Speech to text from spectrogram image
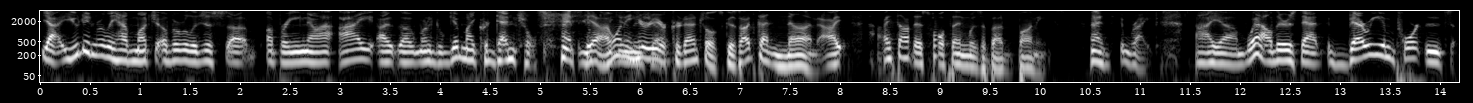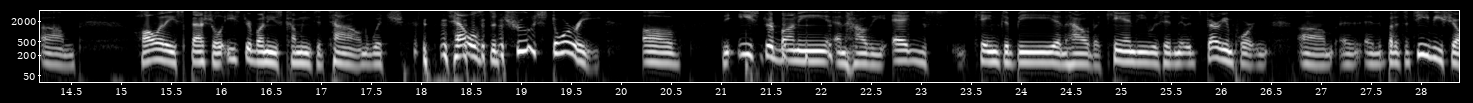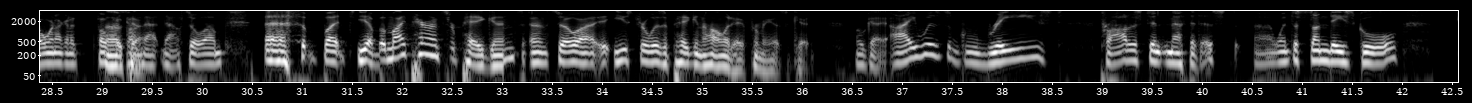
Yeah, you didn't really have much of a religious uh, upbringing. Now, I I, I, I want to give my credentials. yeah, I want to hear your credentials because I've got none. I I thought this whole thing was about bunnies. right. I um well, there's that very important um holiday special Easter bunnies coming to town which tells the true story of the Easter bunny and how the eggs came to be and how the candy was hidden. It's very important. Um, and, and but it's a TV show. We're not going to focus Okay. on that now. So, um, uh, but Yeah, but my parents are pagans, and so uh, Easter was a pagan holiday for me as a kid. Okay. I was raised Protestant Methodist. Uh, went to Sunday school.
